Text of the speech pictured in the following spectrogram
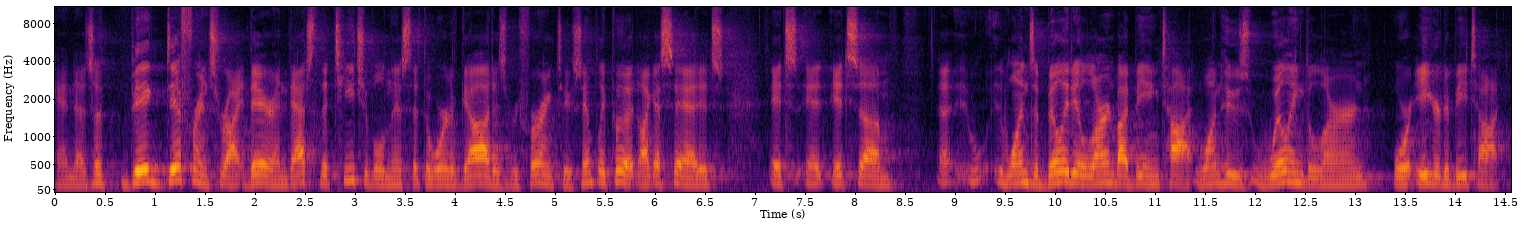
And there's a big difference right there, and that's the teachableness that the Word of God is referring to. Simply put, like I said, it's, it's, it, it's, um, uh, one's ability to learn by being taught, one who's willing to learn or eager to be taught.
